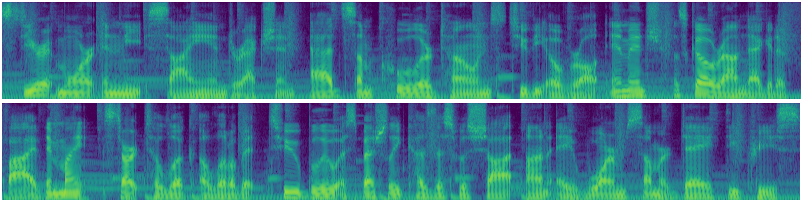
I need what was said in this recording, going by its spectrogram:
steer it more in the cyan direction. Add some cooler tones to the overall image. Let's go around negative five. It might start to look a little bit too blue, especially because this was shot on a warm summer day. Decrease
